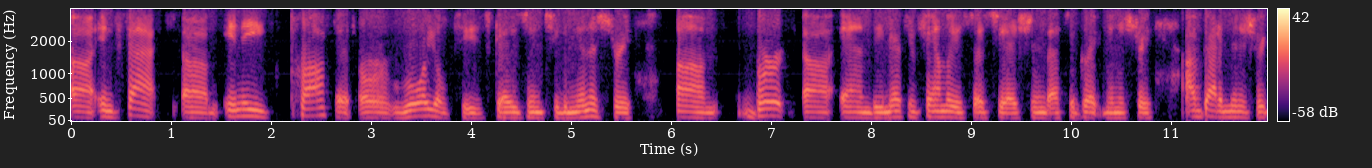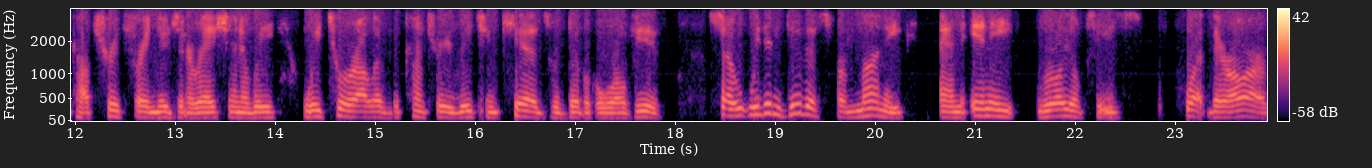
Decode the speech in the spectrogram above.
Uh, in fact, um, any profit or royalties goes into the ministry. Um, Bert uh, and the American Family Association. That's a great ministry. I've got a ministry called Truth for a New Generation, and we we tour all over the country reaching kids with biblical worldview. So we didn't do this for money, and any royalties what there are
